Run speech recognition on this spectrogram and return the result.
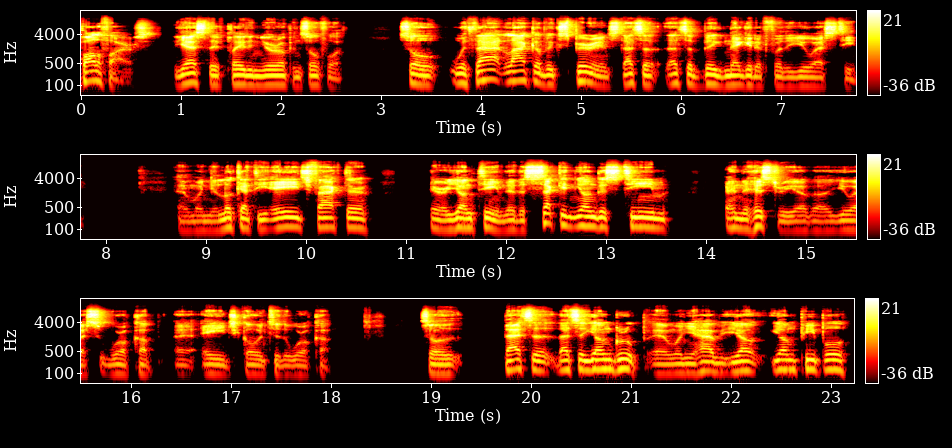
qualifiers. Yes, they've played in Europe and so forth. So, with that lack of experience, that's a that's a big negative for the U.S. team. And when you look at the age factor, they're a young team. They're the second youngest team in the history of a U.S. World Cup uh, age going to the World Cup. So that's a that's a young group, and when you have young young people,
